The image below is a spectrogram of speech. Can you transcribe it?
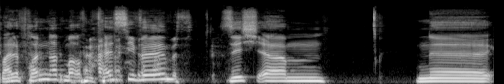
Meine Freundin hat mal auf dem Festival sich ähm, eine,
